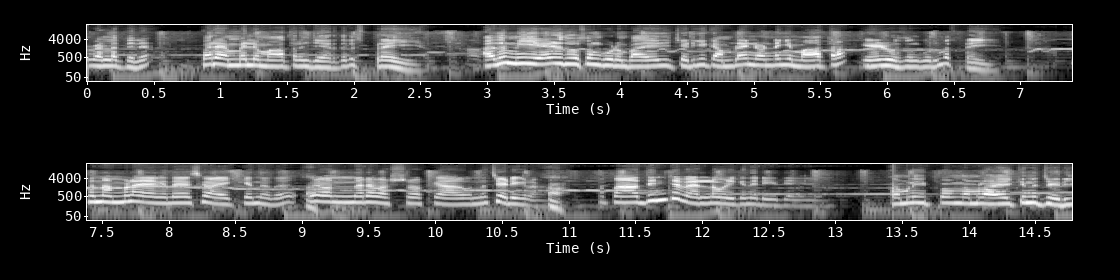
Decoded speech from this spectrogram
വെള്ളത്തിൽ ഒരു എം എൽ മാത്രം ചേർത്തിട്ട് സ്പ്രേ ചെയ്യാം അതും ഈ ഏഴ് ദിവസം കൂടുമ്പോൾ അതായത് ഈ ചെടിക്ക് കംപ്ലൈന്റ് ഉണ്ടെങ്കിൽ മാത്രം ഏഴ് ദിവസം കൂടുമ്പോൾ സ്പ്രേ ചെയ്യും. അപ്പൊ നമ്മൾ ഏകദേശം അയക്കുന്നത് ഒരു ഒന്നര വർഷമൊക്കെ ആകുന്ന ചെടികളാണ്. അപ്പൊ അതിന്റെ വെള്ളം ഒഴിക്കുന്ന രീതി എങ്ങനെയാണ് നമ്മളിപ്പം നമ്മൾ അയക്കുന്ന ചെടി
